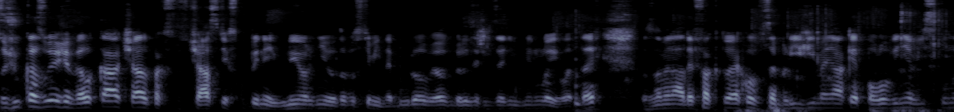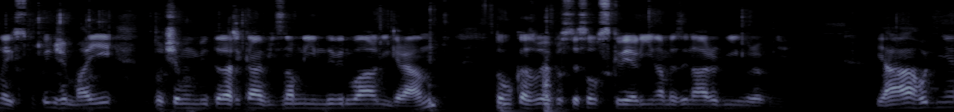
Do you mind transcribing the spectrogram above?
což ukazuje, že velká část, pak část těch skupin je juniorní, to prostě mít nebudou, jo, byly zřízení v minulých letech. De facto, jako se blížíme nějaké polovině výzkumných skupin, že mají to, čemu my teda říkáme významný individuální grant, to ukazuje, prostě jsou skvělí na mezinárodní úrovni. Já hodně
